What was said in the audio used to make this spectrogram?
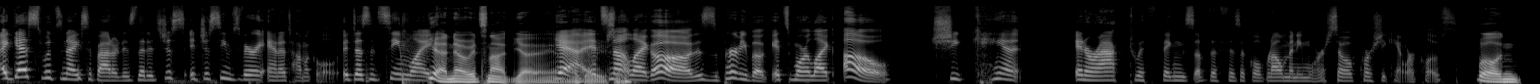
I guess what's nice about it is that it's just it just seems very anatomical. It doesn't seem like yeah, no, it's not. Yeah, yeah. I yeah, get what it's you're not like oh this is a pervy book. It's more like oh she can't interact with things of the physical realm anymore, so of course she can't wear clothes. Well, and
